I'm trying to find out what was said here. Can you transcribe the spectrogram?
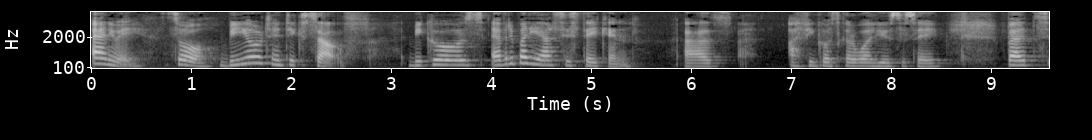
Anyway, so be your authentic self because everybody else is taken, as I think Oscar Wilde used to say. But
